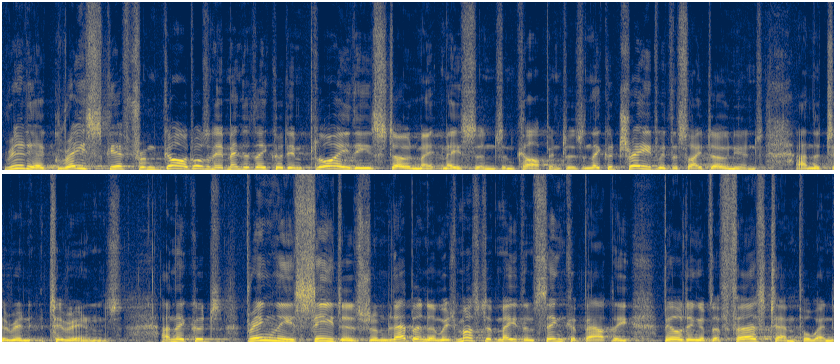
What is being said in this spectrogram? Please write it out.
really a grace gift from God, wasn't it? It meant that they could employ these stone masons and carpenters, and they could trade with the Sidonians and the Tyrians. And they could bring these cedars from Lebanon, which must have made them think about the building of the first temple when,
